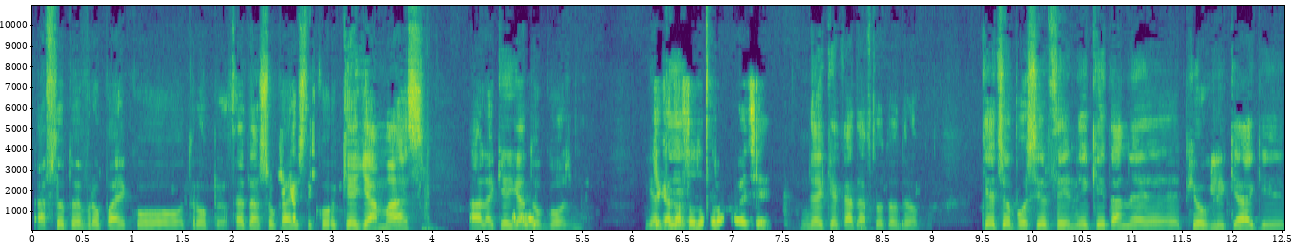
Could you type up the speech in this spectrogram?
αυτό το ευρωπαϊκό τρόπαιο. Θα ήταν σοκαριστικό και για μας αλλά και για τον κόσμο. Και γιατί... κατά αυτόν τον τρόπο, έτσι. Ναι, και κατά αυτόν τον τρόπο. Και έτσι όπως ήρθε η νίκη ήταν ε, πιο γλυκιά και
